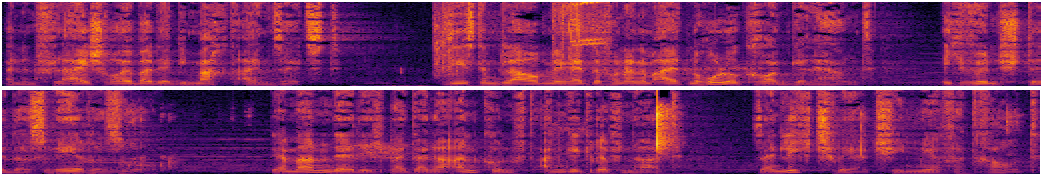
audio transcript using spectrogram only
Einen Fleischräuber, der die Macht einsetzt. Sie ist im Glauben, er hätte von einem alten Holokron gelernt. Ich wünschte, das wäre so. Der Mann, der dich bei deiner Ankunft angegriffen hat, sein Lichtschwert schien mir vertraut.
